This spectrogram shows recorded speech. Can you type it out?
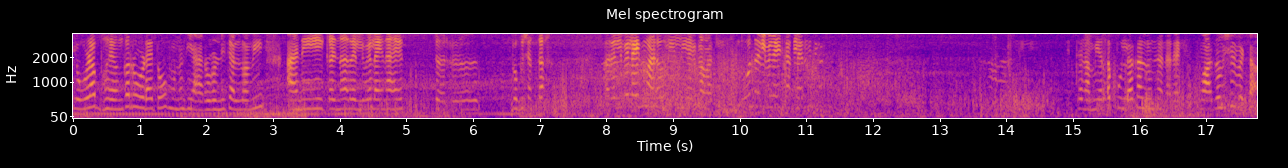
एवढा भयंकर रोड आहे तो म्हणून या रोडनी चाललो आम्ही. आणि इकडनं रेल्वे लाईन आहे तर बघू शकता. रेल्वे लाईन वाढवलेली आहे गावात दोन रेल्वे लाईन टाकल्या ना तिथे इथे आम्ही आता पुला घालून जाणार आहे. वाजवशील बेटा.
